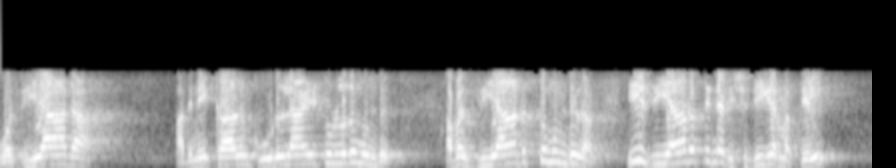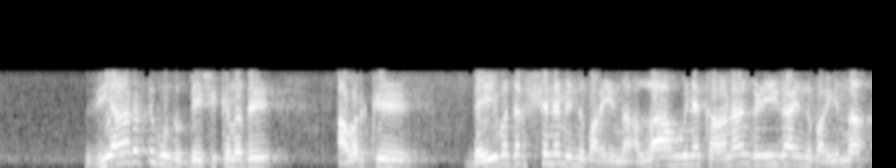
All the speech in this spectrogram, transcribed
വസിയാദ അതിനേക്കാളും കൂടുതലായിട്ടുള്ളതുമുണ്ട്. അപ്പൊ സിയാദത്തുമുണ്ട് എന്നാണ്. ഈ സിയാദത്തിന്റെ വിശദീകരണത്തിൽ സിയാദത്ത് കൊണ്ട് ഉദ്ദേശിക്കുന്നത് അവർക്ക് ദൈവദർശനം എന്ന് പറയുന്ന അള്ളാഹുവിനെ കാണാൻ കഴിയുക എന്ന് പറയുന്ന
